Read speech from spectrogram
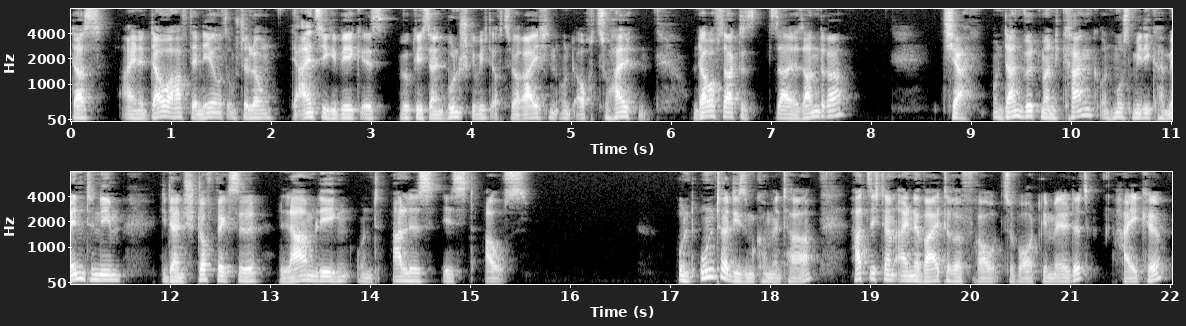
dass eine dauerhafte Ernährungsumstellung der einzige Weg ist, wirklich sein Wunschgewicht auch zu erreichen und auch zu halten. Und darauf sagte Sandra, tja, und dann wird man krank und muss Medikamente nehmen, die deinen Stoffwechsel lahmlegen und alles ist aus. Und unter diesem Kommentar hat sich dann eine weitere Frau zu Wort gemeldet, Heike.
